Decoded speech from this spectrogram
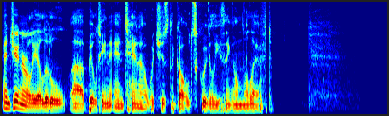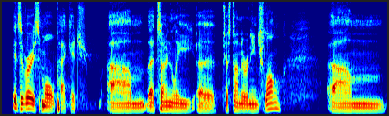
and generally a little uh, built-in antenna, which is the gold squiggly thing on the left. It's a very small package. Um, that's only uh, just under an inch long. Um,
